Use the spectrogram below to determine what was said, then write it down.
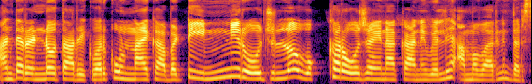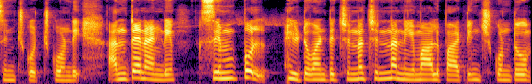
అంటే రెండో తారీఖు వరకు ఉన్నాయి కాబట్టి ఇన్ని రోజుల్లో ఒక్క రోజైనా కానీ వెళ్ళి అమ్మవారిని దర్శించుకొచ్చుకోండి. అంతేనండి. సింపుల్ ఇటువంటి చిన్న చిన్న నియమాలు పాటించుకుంటూ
